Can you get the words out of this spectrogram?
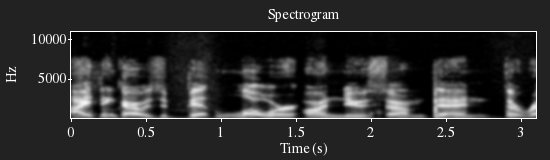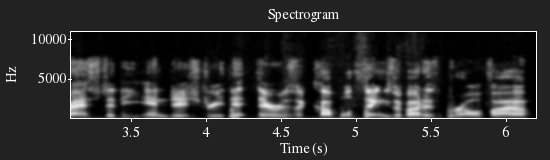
I think I was a bit lower on Newsome than the rest of the industry. There was a couple things about his profile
